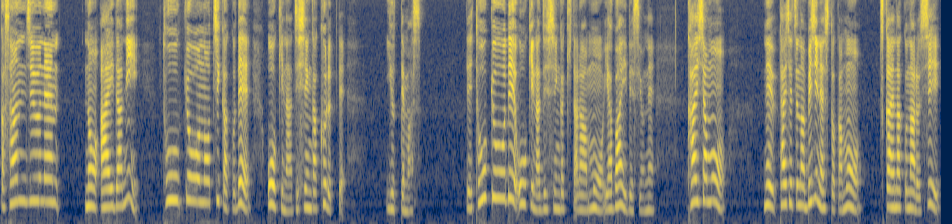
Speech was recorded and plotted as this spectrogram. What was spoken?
か30年の間に東京の近くで大きな地震が来るって言ってます。で東京で大きな地震が来たらもうやばいですよね。会社もね大切なビジネスとかも使えなくなるし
